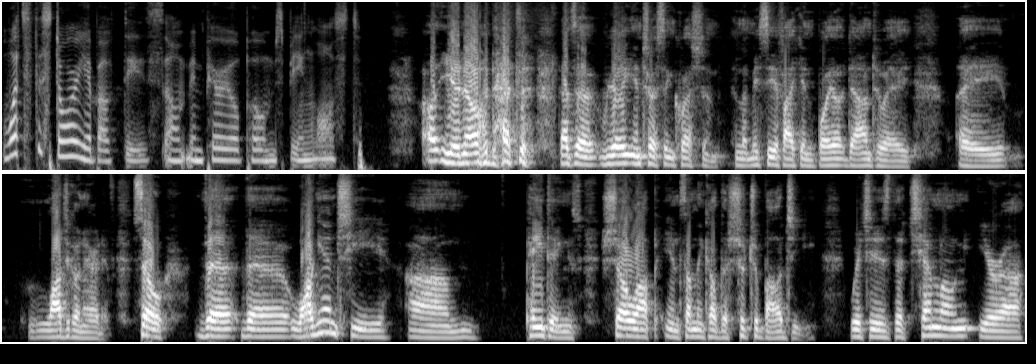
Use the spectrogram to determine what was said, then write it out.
what's the story about these um, imperial poems being lost? Uh, you know, that's a, that's a really interesting question, and let me see if I can boil it down to a a logical narrative. So the the Wang Yuanqi um, paintings show up in something called the Shiqu Baoji, which is the Qianlong era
